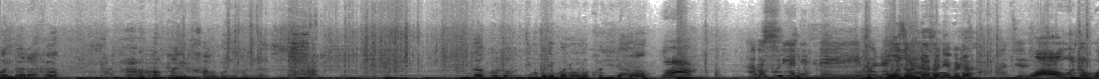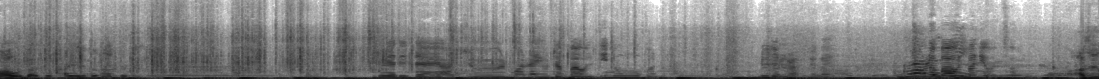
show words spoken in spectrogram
बन्द राख। अनि खाऊ भन्नु पर्छ ल गोलु तिमी पनि बनाउन खोजिरह हो। पोज अन्डा छ नि बेटा। वाउ हुन्छ वाउ ल त्यो खाइहेर न एकचोटि गुडिया दिदीलाई हजुर मलाई एउटा बाउल दिनु भन्नु। नुडल राख्नलाई। ठुलो बाउल पनि हुन्छ अझै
